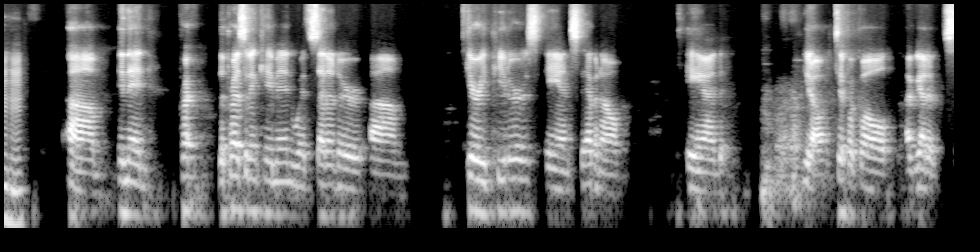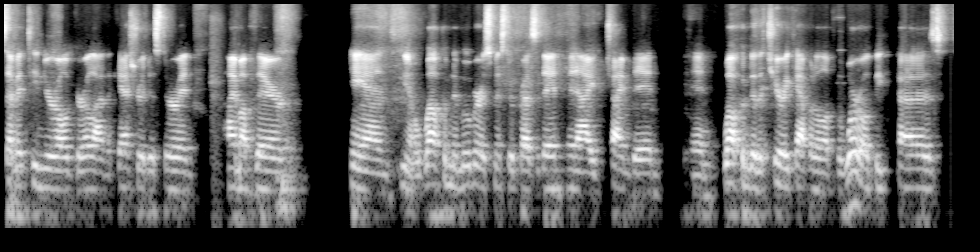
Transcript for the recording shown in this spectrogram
Mm-hmm. Um, and then pre- the president came in with Senator um, Gary Peters and Stabenow. And, you know, typical, I've got a 17 year old girl on the cash register and I'm up there and, you know, welcome to Moomers, Mr. President. And I chimed in and welcome to the cherry capital of the world because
